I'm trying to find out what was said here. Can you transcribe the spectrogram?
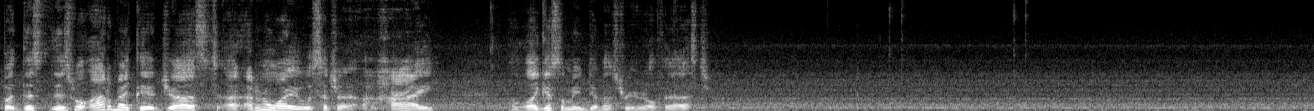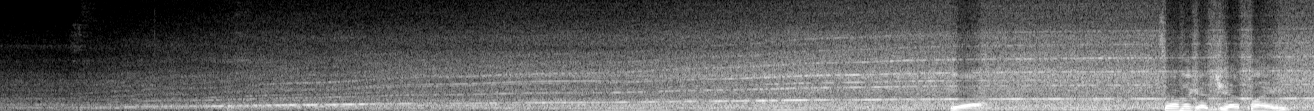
but this this will automatically adjust. I, I, don't know why it was such a high. Well, I guess let me demonstrate real fast. Yeah. Sounds like a jet plane.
